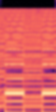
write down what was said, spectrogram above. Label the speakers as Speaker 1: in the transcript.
Speaker 1: Música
